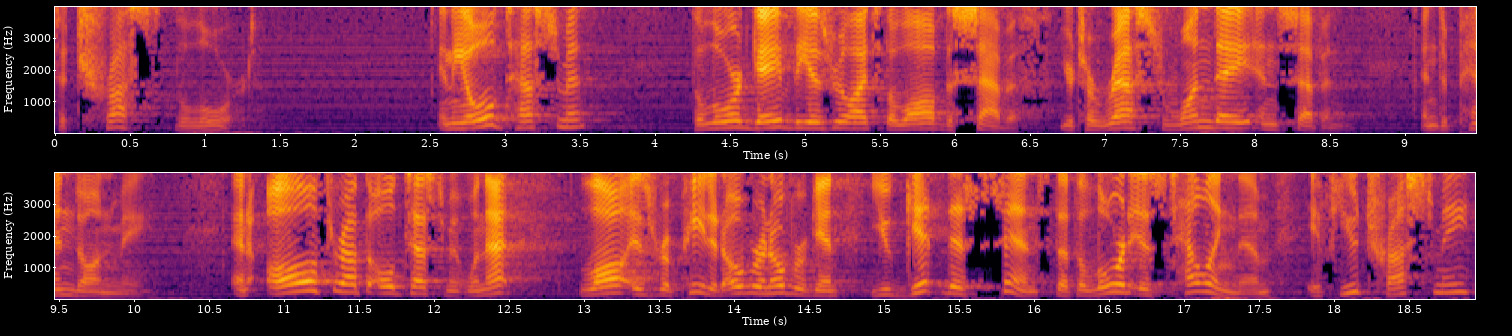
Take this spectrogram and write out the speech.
To trust the Lord. In the Old Testament, the Lord gave the Israelites the law of the Sabbath. You're to rest one day in seven and depend on me. And all throughout the Old Testament, when that law is repeated over and over again, you get this sense that the Lord is telling them if you trust me,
